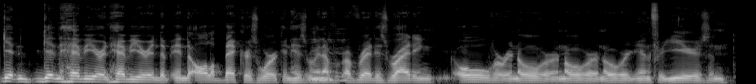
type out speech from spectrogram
getting getting heavier and heavier into into all of Becker's work and his. I mean, I've, mm-hmm. I've read his writing over and over and over and over again for years, and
